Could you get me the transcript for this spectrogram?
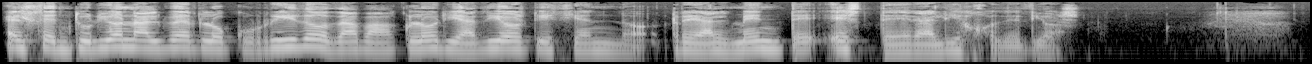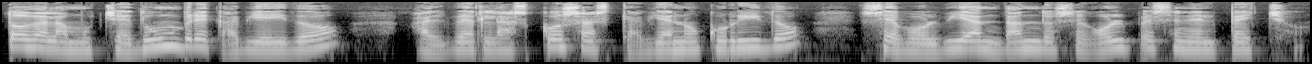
El centurión al ver lo ocurrido daba gloria a Dios diciendo, realmente este era el Hijo de Dios. Toda la muchedumbre que había ido al ver las cosas que habían ocurrido, se volvían dándose golpes en el pecho.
